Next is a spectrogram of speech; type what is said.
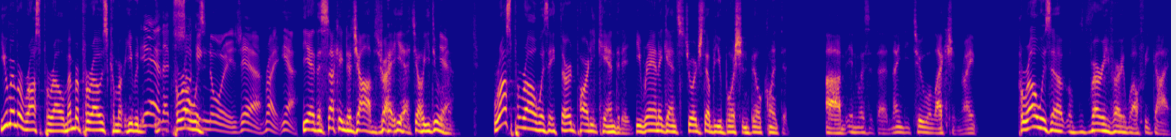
You remember Ross Perot? Remember Perot's commercial? He would Yeah, that Perot sucking was noise. Yeah, right. Yeah. yeah the sucking the jobs right yeah Joe you do Yeah. remember. Ross Perot was a third party candidate. He ran against George W. Bush and Bill Clinton um, in was it the '92 election right? Perot was a, a very very wealthy guy.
